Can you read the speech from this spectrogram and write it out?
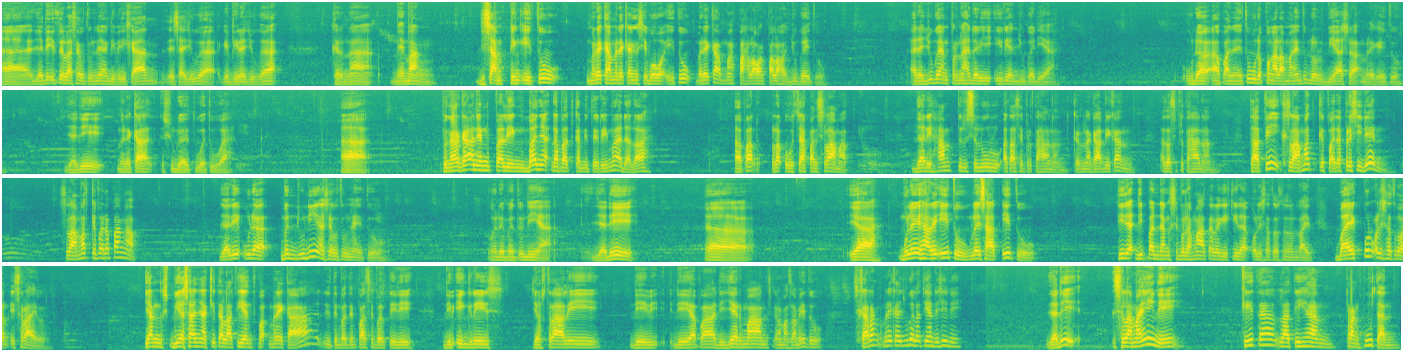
Ah, jadi itulah sebetulnya yang diberikan. Dan saya juga gembira juga karena memang di samping itu mereka-mereka yang saya bawa itu mereka mah pahlawan-pahlawan juga itu. Ada juga yang pernah dari Irian juga dia. Udah apanya itu udah pengalaman itu luar biasa mereka itu. Jadi mereka sudah tua-tua. Ah, penghargaan yang paling banyak dapat kami terima adalah apa ucapan selamat dari hampir seluruh atas pertahanan karena kami kan atas pertahanan. Tapi selamat kepada presiden, selamat kepada pangap. Jadi udah mendunia sebetulnya itu, udah mendunia. Jadi eh, ya mulai hari itu, mulai saat itu tidak dipandang sebelah mata lagi kita oleh satuan lain, baik pun oleh satuan Israel. Yang biasanya kita latihan tempat mereka di tempat-tempat seperti di di Inggris, di Australia, di di apa di Jerman segala macam itu. Sekarang mereka juga latihan di sini. Jadi selama ini kita latihan perang hutan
